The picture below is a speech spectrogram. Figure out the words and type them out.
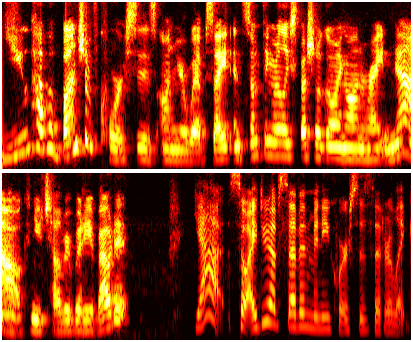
you have a bunch of courses on your website and something really special going on right now. Can you tell everybody about it? Yeah. So I do have seven mini courses that are like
